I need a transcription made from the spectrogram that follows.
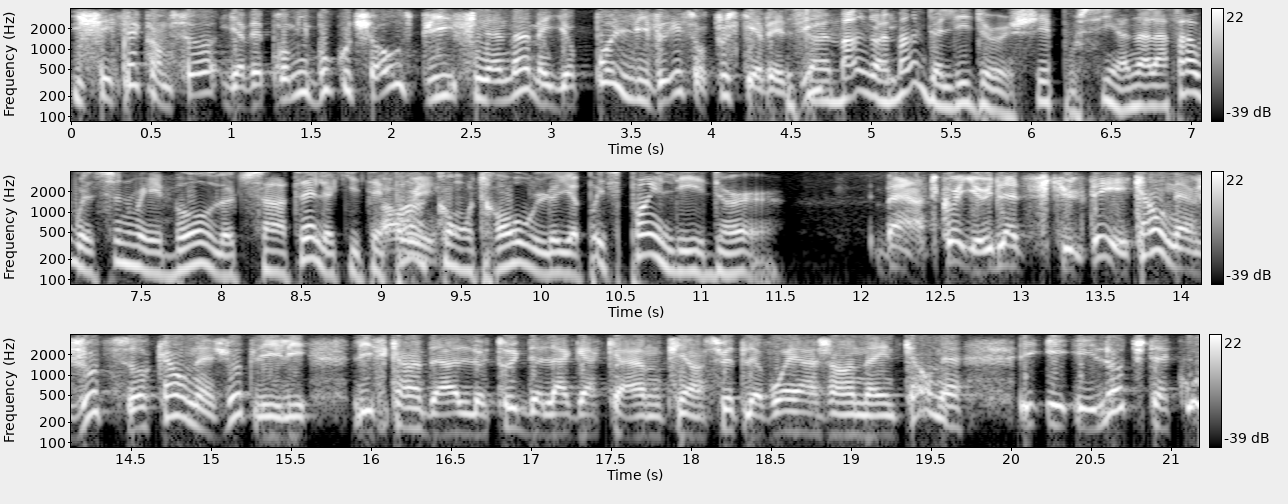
il s'est fait comme ça. Il avait promis beaucoup de choses, puis finalement, mais il n'a pas livré sur tout ce qu'il avait dit. C'est un manque, un manque de leadership aussi. Hein. Dans l'affaire Wilson Raybould, tu sentais qu'il n'était ah pas en contrôle. Là. Il n'est pas, pas un leader. Ben, en tout cas, il y a eu de la difficulté. Et quand on ajoute ça, quand on ajoute les, les, les scandales, le truc de l'Agacan, puis ensuite le voyage en Inde, quand on a, et, et, là, tout à coup,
